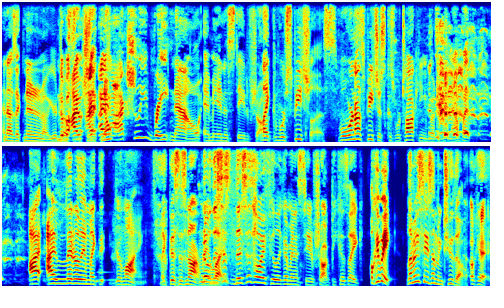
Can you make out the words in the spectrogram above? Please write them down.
and I was like, no, no, no, you're No, but joking. I, I, like, I "Nope." actually right now am in a state of shock. like we're speechless. Well, we're not speechless because we're talking about it right now, but I, I literally am like, you're lying. Like this is not real no, this life. is this is how I feel like I'm in a state of shock because like okay, wait. Let me say something too, though. okay.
